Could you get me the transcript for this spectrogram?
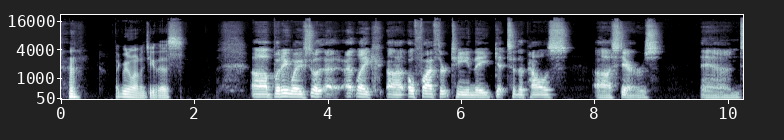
like we don't want to do this." Uh, but anyway, so at, at like uh, 0513, they get to the palace uh, stairs, and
